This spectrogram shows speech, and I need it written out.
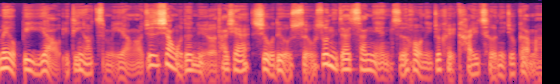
没有必要一定要怎么样啊。就是像我的女儿，她现在十五六岁，我说你在三年之后你就可以开车，你就干嘛？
